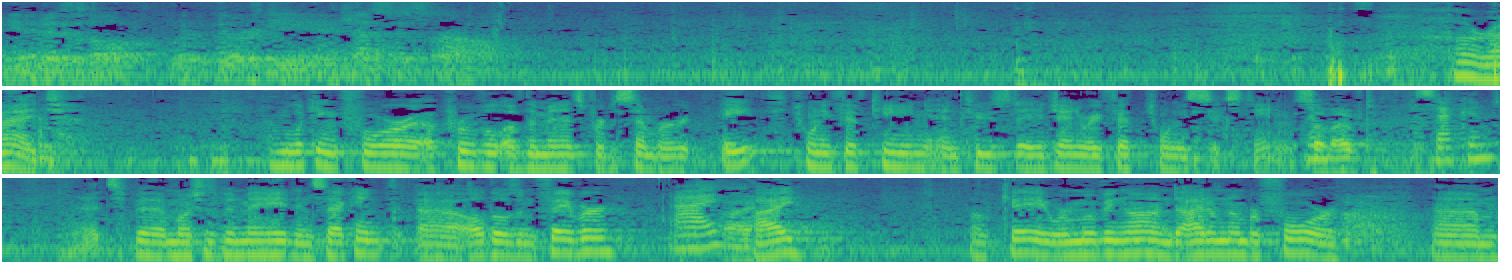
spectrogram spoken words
indivisible, with liberty and justice for all. All right. I'm looking for approval of the minutes for December 8th, 2015, and Tuesday, January 5th, 2016. So moved. Second? It's, been- motion's been made and second. Uh, All those in favor? Aye. Aye. Okay, we're moving on to item number four. Um,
